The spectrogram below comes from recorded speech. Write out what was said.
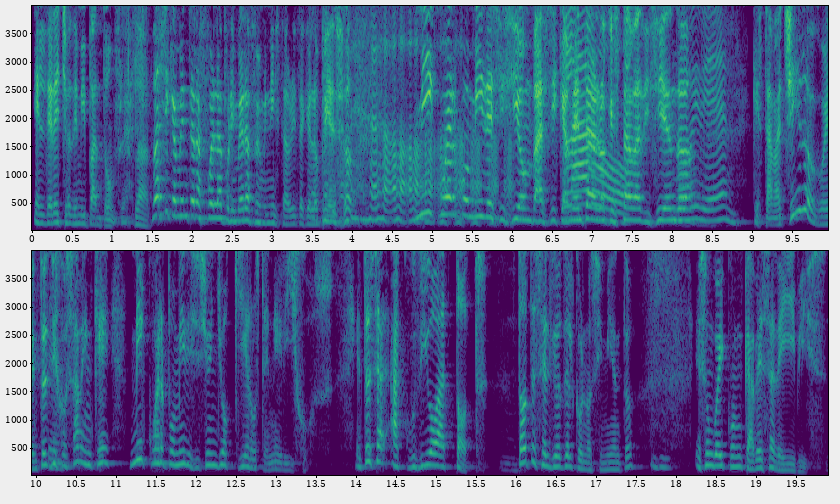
el derecho de mi pantufla. Claro. Básicamente era, fue la primera feminista, ahorita que lo pienso. mi cuerpo, mi decisión, básicamente era lo que estaba diciendo. Muy bien. Que estaba chido, güey. Entonces dijo, ¿saben qué? Mi cuerpo, mi decisión, yo quiero tener hijos. Entonces acudió a Tot. Tot es el dios del conocimiento. Es un güey con cabeza de ibis.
